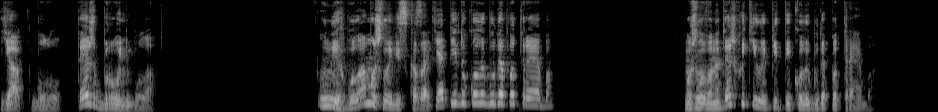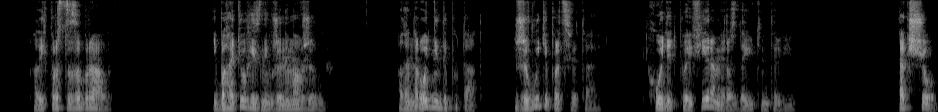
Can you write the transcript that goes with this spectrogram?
як було? Теж бронь була. У них була можливість сказати, я піду, коли буде потреба. Можливо, вони теж хотіли піти, коли буде потреба. Але їх просто забрали. І багатьох із них вже нема в живих. Але народні депутати живуть і процвітають, ходять по ефірам і роздають інтерв'ю. Так що,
